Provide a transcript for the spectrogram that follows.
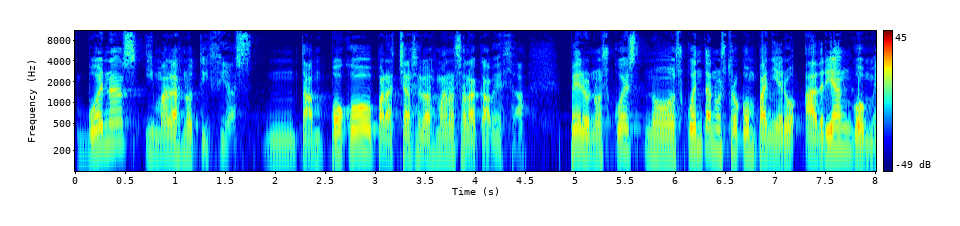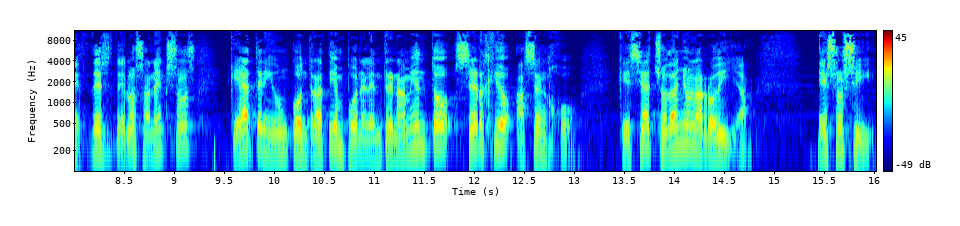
buenas y malas noticias. Mm, Tampoco para echarse las manos a la cabeza. pero nos, cues- nos cuenta nuestro compañero Adrián Gómez desde los anexos que ha tenido un contratiempo en el entrenamiento Sergio Asenjo, que se ha hecho daño en la rodilla. Eso sí,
